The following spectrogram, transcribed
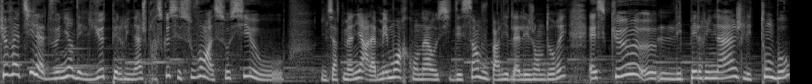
que va-t-il advenir des lieux de pèlerinage? Parce que c'est souvent associé d'une certaine manière à la mémoire qu'on a aussi des saints. Vous parliez de la légende dorée. Est-ce que euh, les pèlerinages, les tombeaux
